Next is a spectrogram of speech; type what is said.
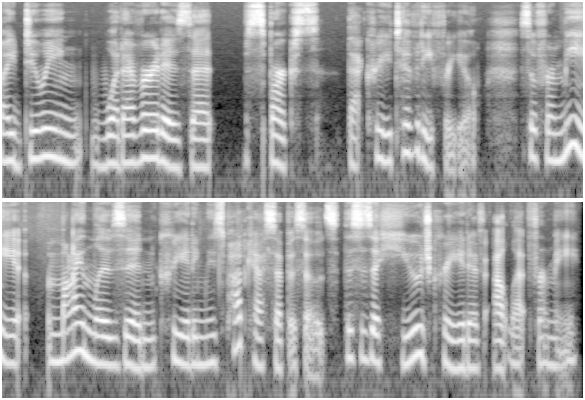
by doing whatever it is that sparks that creativity for you. So for me, mine lives in creating these podcast episodes. This is a huge creative outlet for me.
